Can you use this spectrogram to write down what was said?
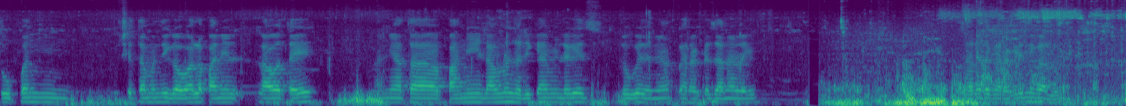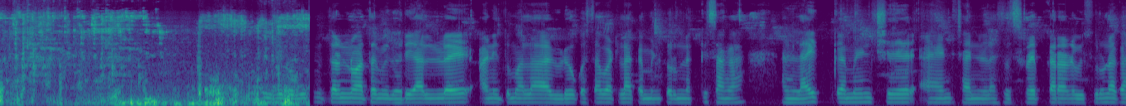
तो पण शेतामध्ये गव्हाला पाणी लावत आहे. आणि आता पाणी लावणं झाली की आम्ही लगेच दोघे जण घराकडे जाणार आहे. झाले तर घराकडे निघालो. मित्रांनो आता मी घरी आलेलो आहे. आणि तुम्हाला व्हिडिओ कसा वाटला कमेंट करून नक्की सांगा. आणि लाईक कमेंट शेअर अँड चॅनलला सबस्क्राईब करायला विसरू नका.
